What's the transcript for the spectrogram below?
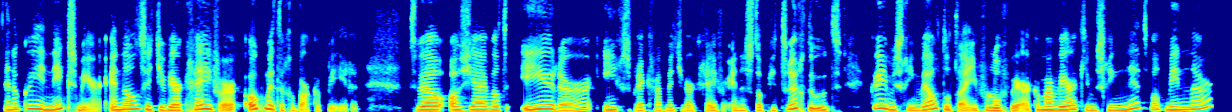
En dan kun je niks meer. En dan zit je werkgever ook met de gebakken peren. Terwijl als jij wat eerder in gesprek gaat met je werkgever en een stapje terug doet, kun je misschien wel tot aan je verlof werken, maar werk je misschien net wat minder.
